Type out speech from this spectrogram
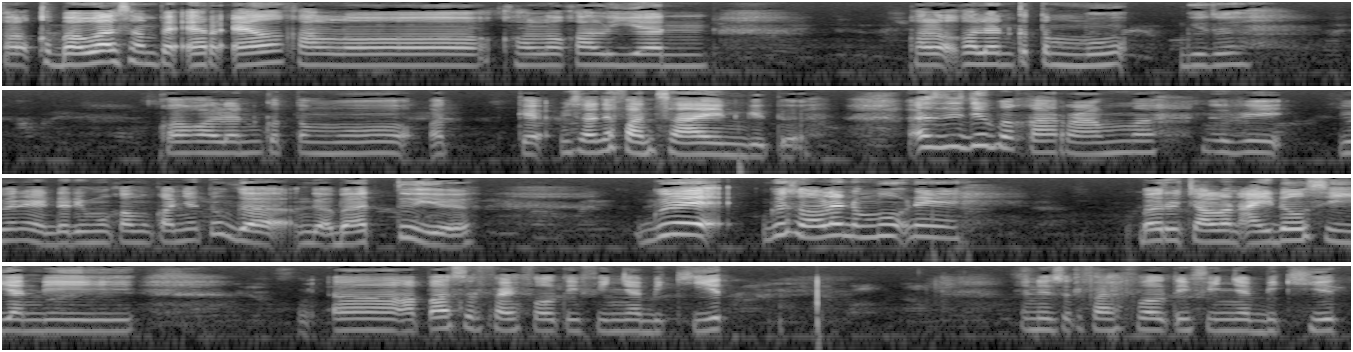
kalau ke bawah sampai RL kalau kalau kalian kalau kalian ketemu gitu kalau kalian ketemu kayak misalnya fansign gitu. Asli dia bakal ramah. Dari gimana ya dari muka mukanya tuh nggak nggak batu ya. Gue gue soalnya nemu nih baru calon idol sih yang di uh, apa survival TV-nya Big Hit. Di survival TV-nya Big Hit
